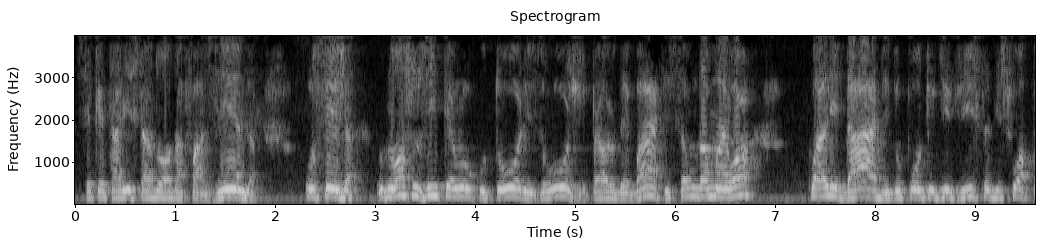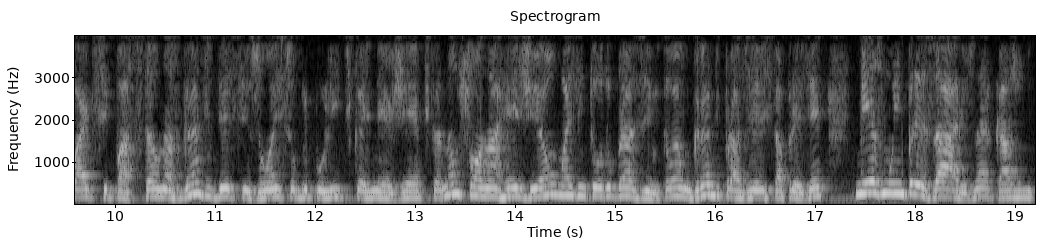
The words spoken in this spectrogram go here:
Secretaria Estadual da Fazenda. Ou seja, os nossos interlocutores hoje para o debate são da maior qualidade do ponto de vista de sua participação nas grandes decisões sobre política energética, não só na região, mas em todo o Brasil. Então é um grande prazer estar presente, mesmo empresários, né? Caso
